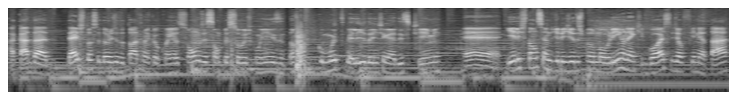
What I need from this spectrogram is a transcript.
a cada 10 torcedores do Tottenham que eu conheço, 11 são pessoas ruins, então fico muito feliz da gente ganhar desse time. É, e eles estão sendo dirigidos pelo Mourinho, né, que gosta de alfinetar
